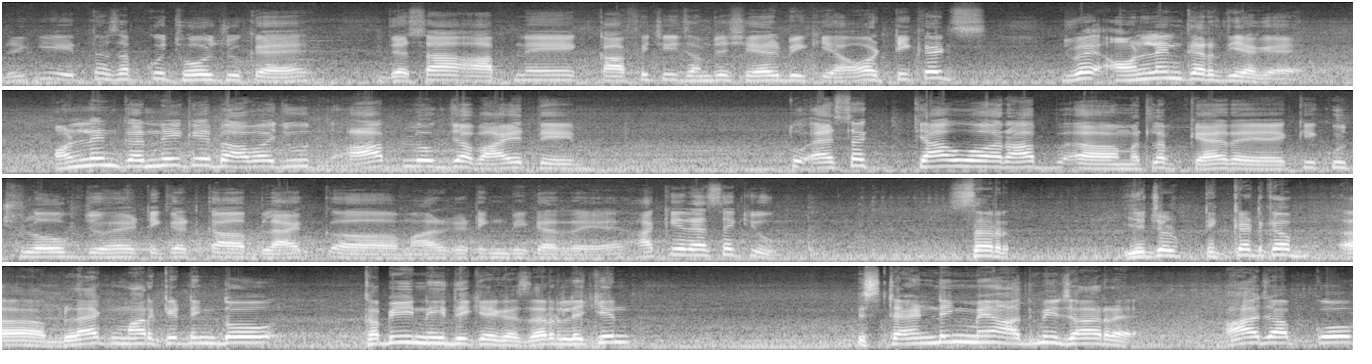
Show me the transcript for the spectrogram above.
देखिए, इतना सब कुछ हो चुका है, जैसा आपने काफ़ी चीज़ हमसे शेयर भी किया और टिकट्स जो है ऑनलाइन कर दिया गया है। ऑनलाइन करने के बावजूद आप लोग जब आए थे तो ऐसा क्या हुआ? और आप आ, मतलब कह रहे हैं कि कुछ लोग जो है टिकट का ब्लैक आ, मार्केटिंग भी कर रहे हैं। आखिर ऐसे क्यों? सर ये जो टिकट का आ, ब्लैक मार्केटिंग तो कभी नहीं दिखेगा सर लेकिन स्टैंडिंग में आदमी जा रहा है। आज आपको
